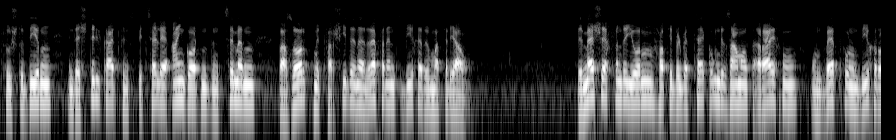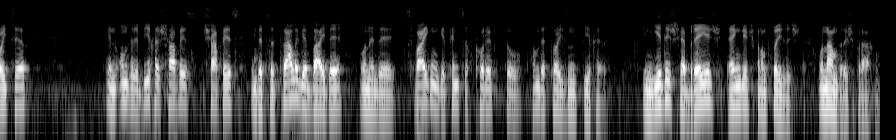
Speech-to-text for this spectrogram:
zu studieren in der Stillkeit von speziellen eingeordneten Zimmern, besorgt mit verschiedenen Referenzbüchern und Material. Bemäßig von den Jahren hat die Bibliothek umgesammelt, erreichen und wertvollen Bücherhäuser in unsere Bücherschaffes in der zentralen Gebäude und in den Zweigen gefindet sich Kurve zu 100.000 Bücher. In Jiddisch, Hebräisch, Englisch, Französisch und andere Sprachen.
